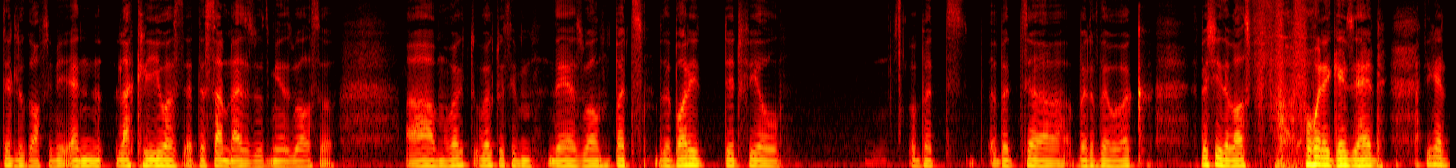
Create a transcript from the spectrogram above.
did look after me, and luckily he was at the Sunrisers with me as well. So um, worked worked with him there as well. But the body did feel a bit a bit uh, a bit of the work, especially the last four, four games we had. I think I had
